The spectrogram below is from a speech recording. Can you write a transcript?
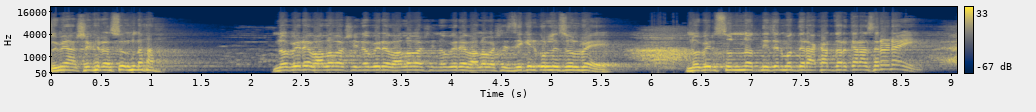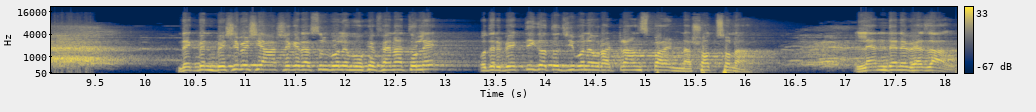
তুমি আশেকে রাসুল না? নবীরে ভালোবাসি নবীরে ভালোবাসি নবীরে ভালোবাসি। জিকির করলে চলবে। নবীর সুন্নত নিজের মধ্যে রাখার দরকার আছে না নাই? দেখবেন বেশি বেশি আশেকে রাসুল বলে মুখে ফেনা তোলে, ওদের ব্যক্তিগত জীবনে ওরা ট্রান্সপারেন্ট না, স্বচ্ছ না। লেনদেনে ভেজাল।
